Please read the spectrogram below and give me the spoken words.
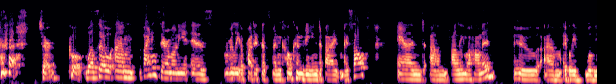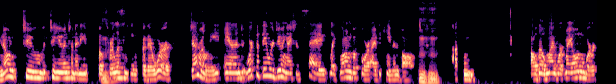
sure. Cool. Well, so, um, finding ceremony is really a project that's been co-convened by myself and, um, Aliy Muhammad, who, um, I believe will be known to, to you and to many folks mm-hmm. who are mm-hmm. listening for their work generally and work that they were doing, I should say, like long before I became involved. Although my work, my own work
